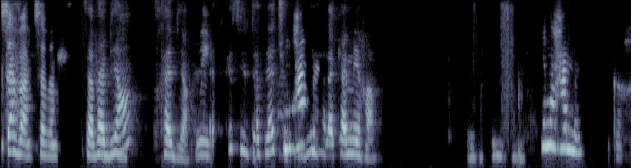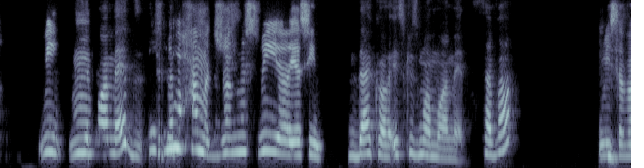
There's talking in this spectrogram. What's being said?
ça va, ça va. Ça va bien? Très bien. Oui. Est-ce que s'il te plaît, tu peux dire à la caméra? C'est Mohamed. D'accord. Oui, mm, C'est Mohamed. je suis Mohamed, je me suis euh, Yacine. D'accord, excuse-moi Mohamed. Ça va? Oui, ça va,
